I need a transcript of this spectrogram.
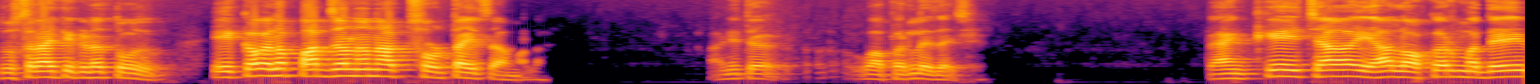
दुसरा आहे तिकडं तो एका वेळेला पाच जणांना आत सोडता यायचं आम्हाला. आणि ते वापरले जायचे. बँकेच्या या लॉकरमध्ये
